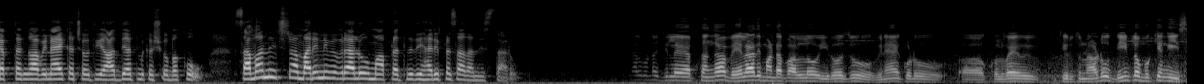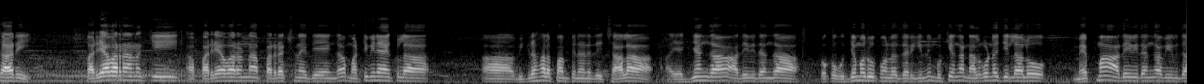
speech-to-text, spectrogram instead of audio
వ్యాప్తంగా వినాయక చవితి ఆధ్యాత్మిక శోభకు సంబంధించిన మరిన్ని వివరాలు మా ప్రతినిధి హరిప్రసాద్ అందిస్తారు. జిల్లా వ్యాప్తంగా వేలాది మండపాల్లో ఈరోజు వినాయకుడు కొలువై తీరుతున్నాడు. దీంట్లో ముఖ్యంగా ఈసారి పర్యావరణానికి ఆ పర్యావరణ పరిరక్షణ ధ్యేయంగా మట్టి వినాయకుల విగ్రహాల పంపిణీ అనేది చాలా యజ్ఞంగా అదేవిధంగా ఒక ఉద్యమ రూపంలో జరిగింది. ముఖ్యంగా నల్గొండ జిల్లాలో మెప్మా అదేవిధంగా వివిధ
